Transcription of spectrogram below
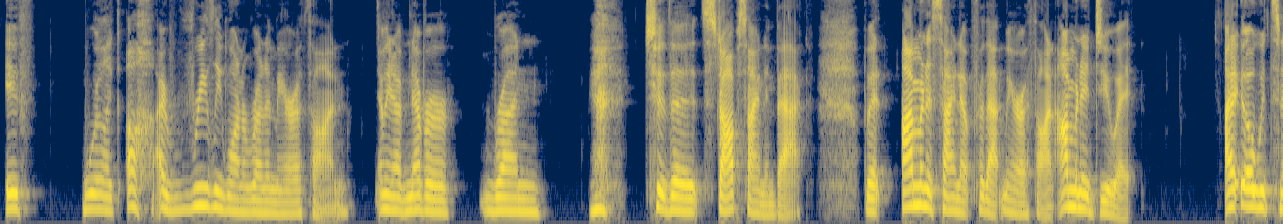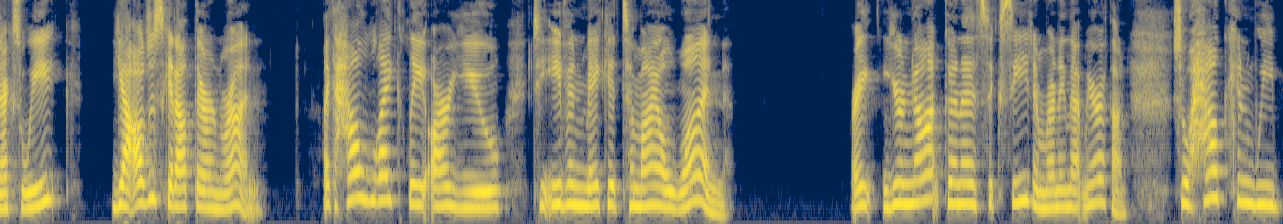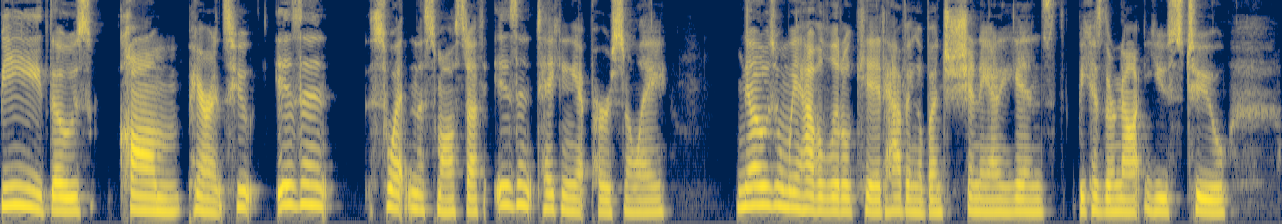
if we're like, Oh, I really want to run a marathon. I mean, I've never run to the stop sign and back. But I'm going to sign up for that marathon. I'm going to do it. I oh, it's next week. Yeah, I'll just get out there and run. Like, how likely are you to even make it to mile one? Right? You're not going to succeed in running that marathon. So, how can we be those calm parents who isn't sweating the small stuff, isn't taking it personally, knows when we have a little kid having a bunch of shenanigans because they're not used to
